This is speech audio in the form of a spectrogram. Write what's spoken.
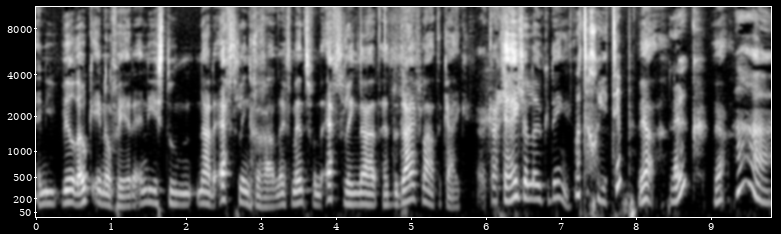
En die wilde ook innoveren. En die is toen naar de Efteling gegaan. En heeft mensen van de Efteling naar het bedrijf laten kijken. Dan krijg je hele leuke dingen. Wat een goede tip. Ja, Leuk. Ja. Ah,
